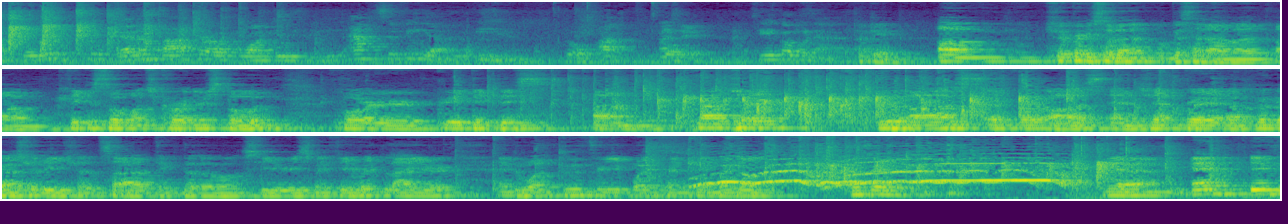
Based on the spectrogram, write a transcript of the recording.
Okay. Meron pa from 1, 2, 3. Ah, Sophia. Go. Ah, go. Sige ka muna. Okay. Um, syempre gusto lang magpasalamat. Um, thank you so much, Cornerstone, for creating this um, project with us and for us. And syempre, um, congratulations sa ating dalawang series, My Favorite Liar and 1, 2, 3, Boyfriend kay Marie. Kasi, yeah. And if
